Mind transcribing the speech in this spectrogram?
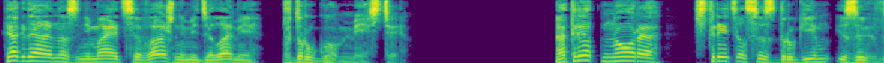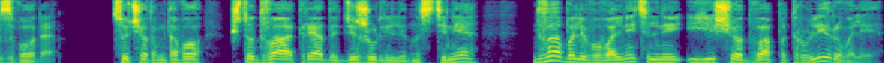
когда она занимается важными делами в другом месте. Отряд Нора встретился с другим из их взвода. С учетом того, что два отряда дежурили на стене, два были в увольнительной и еще два патрулировали,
